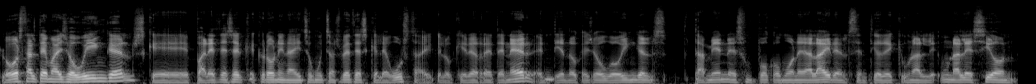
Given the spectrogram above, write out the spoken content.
Luego está el tema de Joe Ingles, que parece ser que Cronin ha dicho muchas veces que le gusta y que lo quiere retener. Entiendo que Joe Ingles también es un poco moneda al aire en el sentido de que una, una lesión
